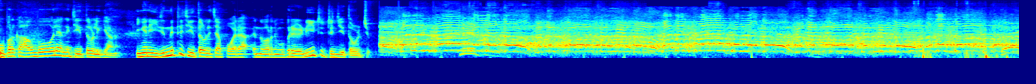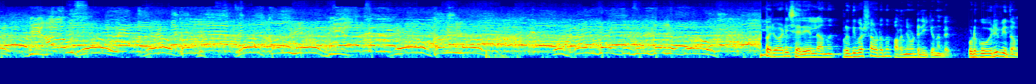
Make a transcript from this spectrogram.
മൂപ്പർക്ക് ആകും പോലെ അങ്ങ് ചീത്ത വിളിക്കുകയാണ്. ഇങ്ങനെ ഇരുന്നിട്ട് ചീത്ത വിളിച്ചാൽ പോരാ എന്ന് പറഞ്ഞ് മൂപ്പർ എണീറ്റിട്ടും ചീത്ത വിളിച്ചു. പരിപാടി ശരിയല്ല എന്ന് പ്രതിപക്ഷം അവിടെ നിന്ന് പറഞ്ഞുകൊണ്ടിരിക്കുന്നുണ്ട് ഒടുക്ക ഒരുവിധം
